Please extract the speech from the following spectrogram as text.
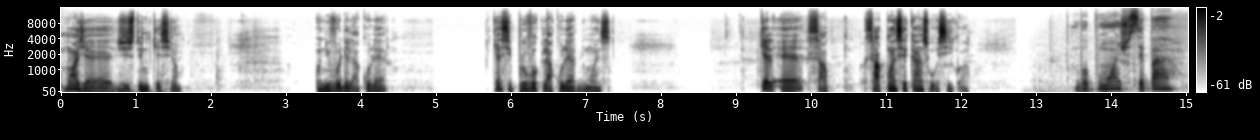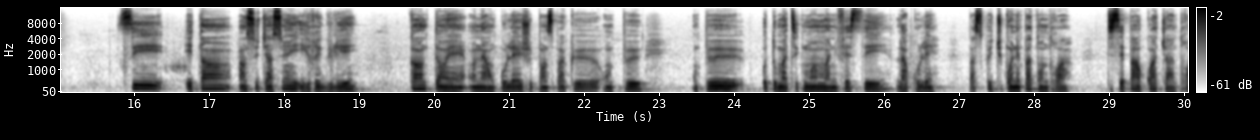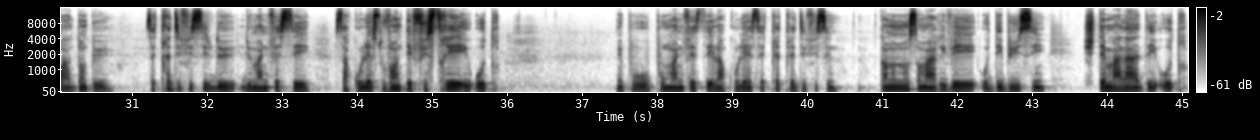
Moi, j'ai juste une question. Au niveau de la colère, qu'est-ce qui provoque la colère du moins Quelle est sa, conséquence aussi quoi? Bon, pour moi, je ne sais pas si étant en situation irrégulière, quand on est, on est en colère, je ne pense pas qu'on peut, on peut automatiquement manifester la colère parce que tu ne connais pas ton droit, tu ne sais pas à quoi tu as droit. Donc, euh, c'est très difficile de, de, manifester sa colère. Souvent, tu es frustré et autres. Mais pour, pour manifester la colère, c'est très, très difficile. Quand nous nous sommes arrivés au début ici, j'étais malade et autres.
